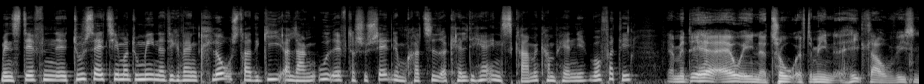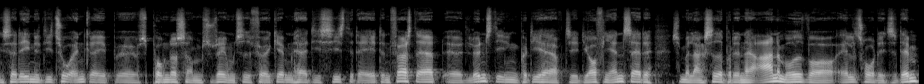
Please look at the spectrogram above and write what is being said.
Men Steffen, øh, du sagde til mig, at du mener, at det kan være en klog strategi at lange ud efter Socialdemokratiet og kalde det her en skræmmekampagne. Hvorfor det? Jamen det her er jo en af to, efter min helt klare overbevisning, så er det en af de to angrebspunkter, som Socialdemokratiet fører igennem her de sidste dage. Den første er øh, lønstigningen på de her til de offentlige ansatte, som er lanceret på den her arne måde, hvor alle tror, det er til dem.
